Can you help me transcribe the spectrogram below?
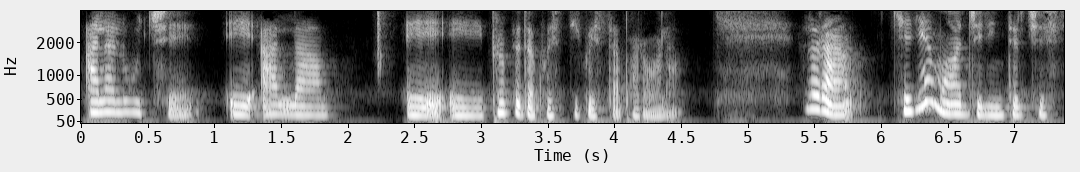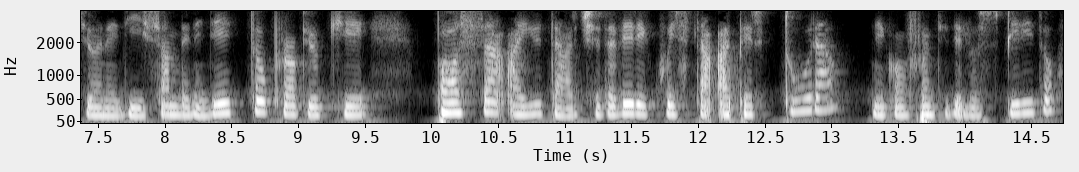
alla luce e, alla, e, e proprio da questi, questa parola. Allora, chiediamo oggi l'intercessione di San Benedetto proprio che possa aiutarci ad avere questa apertura nei confronti dello Spirito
